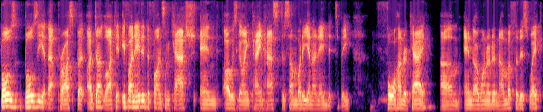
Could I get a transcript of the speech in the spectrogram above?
balls ballsy at that price, but I don't like it. If I needed to find some cash and I was going Payne Haas to somebody and I needed it to be 400k um, and I wanted a number for this week,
